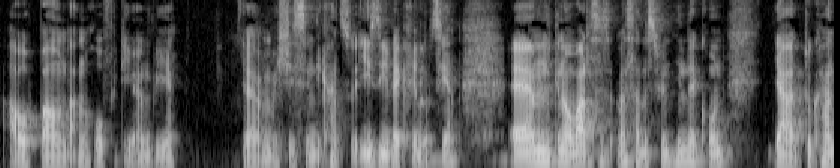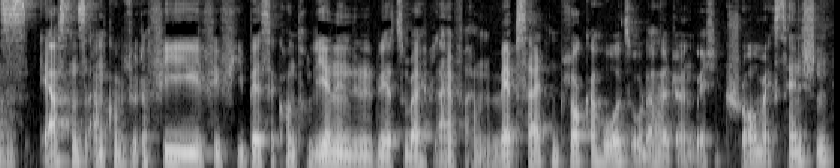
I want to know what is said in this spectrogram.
Outbound-Anrufe, die irgendwie ja, wichtig sind, die kannst du easy wegreduzieren. Ähm, genau, was hat das für einen Hintergrund? Ja, du kannst es erstens am Computer viel, viel, viel besser kontrollieren, indem du dir zum Beispiel einfach einen Webseitenblocker holst oder halt irgendwelche Chrome-Extension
